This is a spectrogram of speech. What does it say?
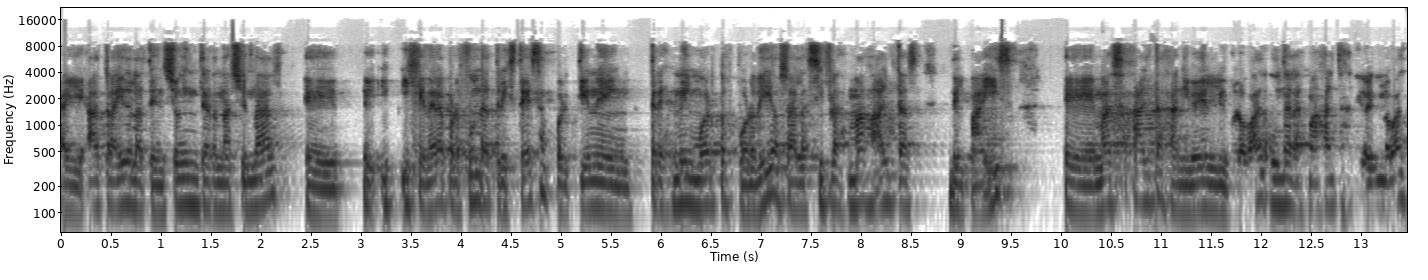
eh, ha, traído la atención internacional eh, y, y, genera profunda tristeza porque tienen 3.000 muertos por día, o sea, las cifras más altas del país. Eh, más altas a nivel global, una de las más altas a nivel global.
